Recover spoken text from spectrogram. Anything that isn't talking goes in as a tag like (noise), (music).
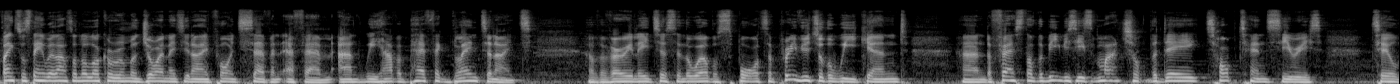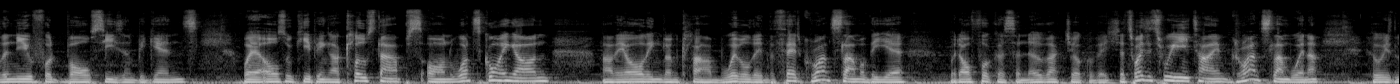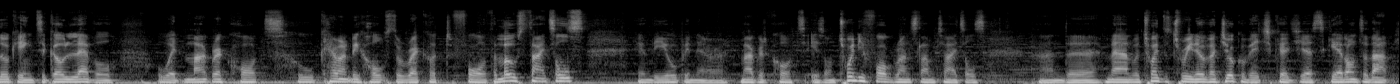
Thanks for staying with us on the locker room on Joy 99.7 FM. And we have a perfect blend tonight the very latest in the world of sports, a preview to the weekend, and the first of the BBC's Match of the Day Top 10 series till the new football season begins. We're also keeping our close tabs on what's going on at the All England Club Wimbledon, the third Grand Slam of the year, with all focus on Novak Djokovic, the 23 time Grand Slam winner who is looking to go level with Margaret Court, who currently holds the record for the most titles in the Open era. Margaret Court is on 24 Grand Slam titles, and uh, man with 23, Novak Djokovic could just get onto that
